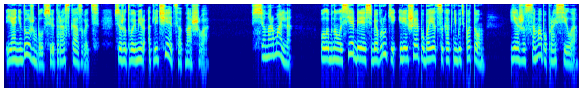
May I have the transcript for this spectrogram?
Я не должен был все это рассказывать. Все же твой мир отличается от нашего. Все нормально. Улыбнулась я, беря себя в руки и решая побояться как-нибудь потом. Я же сама попросила.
